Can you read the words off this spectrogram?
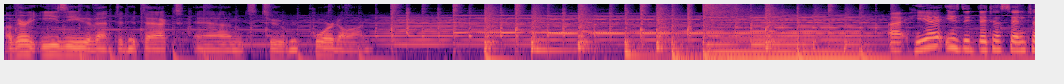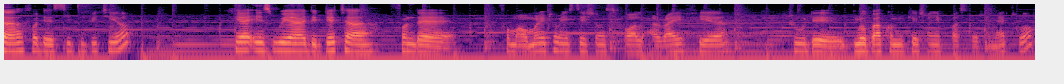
a very easy event to detect and to report on. Uh, here is the data center for the CTBTO. Here is where the data from, the, from our monitoring stations all arrive here through the Global Communication Infrastructure Network.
